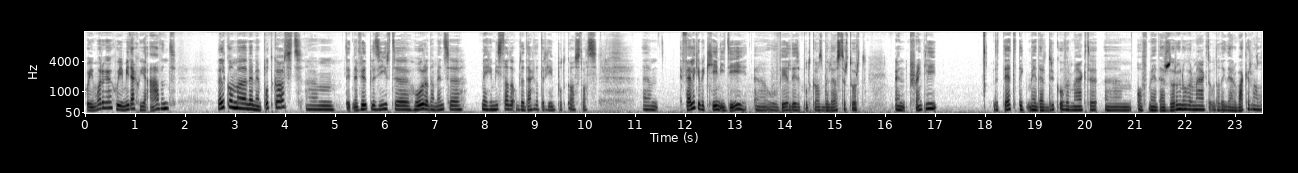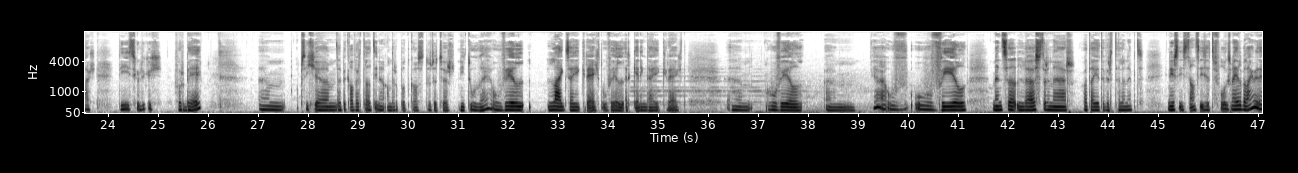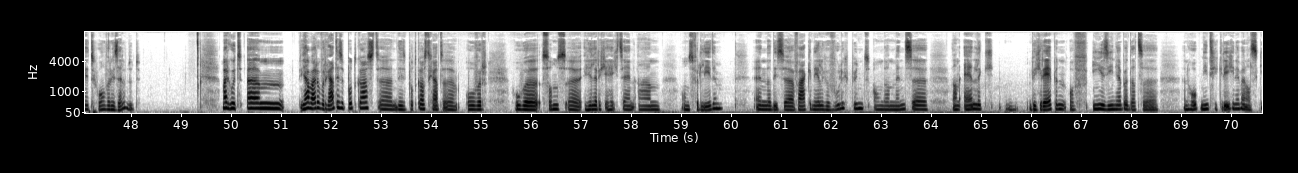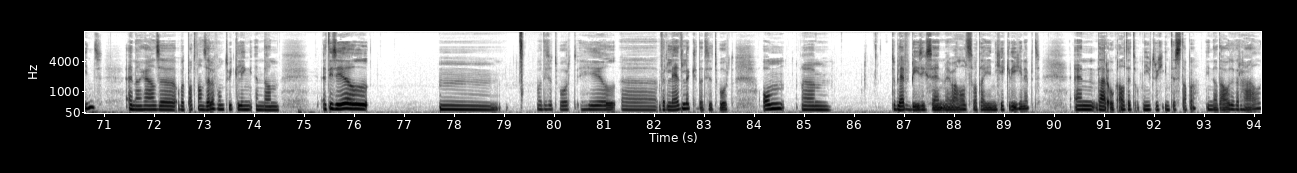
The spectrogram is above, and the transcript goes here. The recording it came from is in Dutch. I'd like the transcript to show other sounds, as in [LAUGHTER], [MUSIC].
Goedemorgen, goedemiddag, goedenavond. Welkom uh, bij mijn podcast. Um, het deed me veel plezier te horen dat mensen mij gemist hadden op de dag dat er geen podcast was. Um, feitelijk heb ik geen idee uh, hoeveel deze podcast beluisterd wordt. En frankly, de tijd dat ik mij daar druk over maakte, um, of mij daar zorgen over maakte, of dat ik daar wakker van lag, die is gelukkig voorbij. Um, op zich, um, dat heb ik al verteld in een andere podcast, doet het er niet toe. Hè? Hoeveel likes dat je krijgt, hoeveel erkenning dat je krijgt, um, hoeveel, um, ja, hoe, hoeveel mensen luisteren naar wat dat je te vertellen hebt. In eerste instantie is het volgens mij heel belangrijk dat je het gewoon voor jezelf doet. Maar goed, ja, waarover gaat deze podcast? Uh, deze podcast gaat uh, over hoe we soms uh, heel erg gehecht zijn aan ons verleden. En dat is uh, vaak een heel gevoelig punt, omdat mensen dan eindelijk begrijpen of ingezien hebben dat ze een hoop niet gekregen hebben als kind. En dan gaan ze op het pad van zelfontwikkeling en dan. Het is heel. Mm, wat is het woord? Heel uh, verleidelijk, dat is het woord. Om um, te blijven bezig zijn met alles wat dat je niet gekregen hebt. En daar ook altijd opnieuw terug in te stappen in dat oude verhaal.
